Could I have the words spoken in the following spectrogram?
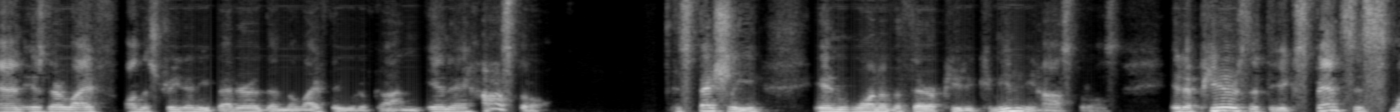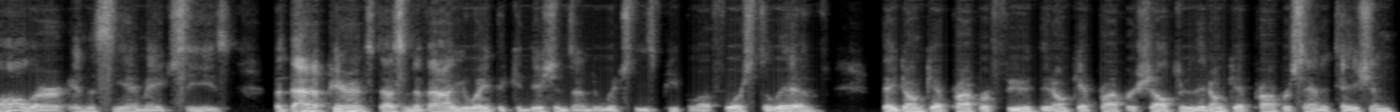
And is their life on the street any better than the life they would have gotten in a hospital, especially in one of the therapeutic community hospitals? It appears that the expense is smaller in the CMHCs, but that appearance doesn't evaluate the conditions under which these people are forced to live they don't get proper food, they don't get proper shelter, they don't get proper sanitation,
